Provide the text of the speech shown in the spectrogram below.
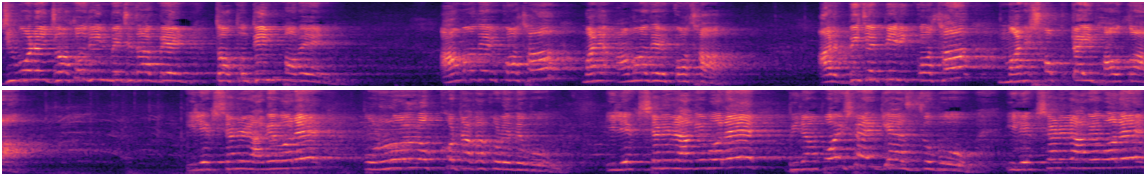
জীবনে যতদিন বেঁচে থাকবেন, ততদিন পাবেন। আমাদের কথা মানে আমাদের কথা। আর বিজেপির কথা মানে সবটাই ভাওতা। ইলেকশনের আগে বলে পনেরো লক্ষ টাকা করে দেব। ইলেকশনের আগে বলে বিনা পয়সায় গ্যাস দেবো। ইলেকশনের আগে বলে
